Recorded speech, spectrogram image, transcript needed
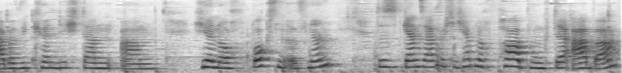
aber wie könnte ich dann ähm, hier noch Boxen öffnen? Das ist ganz einfach. Ich habe noch Powerpunkte, aber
